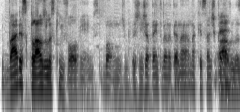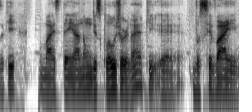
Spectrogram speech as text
várias cláusulas que envolvem. Bom, a gente já está entrando até na, na, questão de é. cláusulas é. aqui, mas tem a non-disclosure, né? Que é, você vai.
